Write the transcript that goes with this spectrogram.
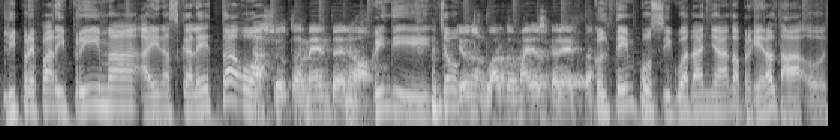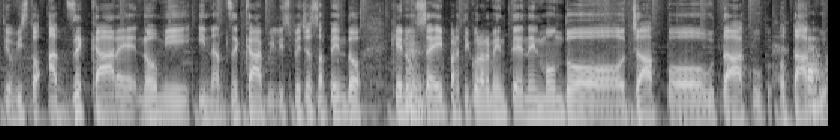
li prepari prima, hai una scaletta o Assolutamente no. quindi diciamo Io non guardo mai la scaletta. col tempo si guadagna no perché in realtà oh, ti ho visto azzeccare nomi inazzeccabili specie sapendo che non Mm. sei particolarmente nel mondo giappo utaku otaku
